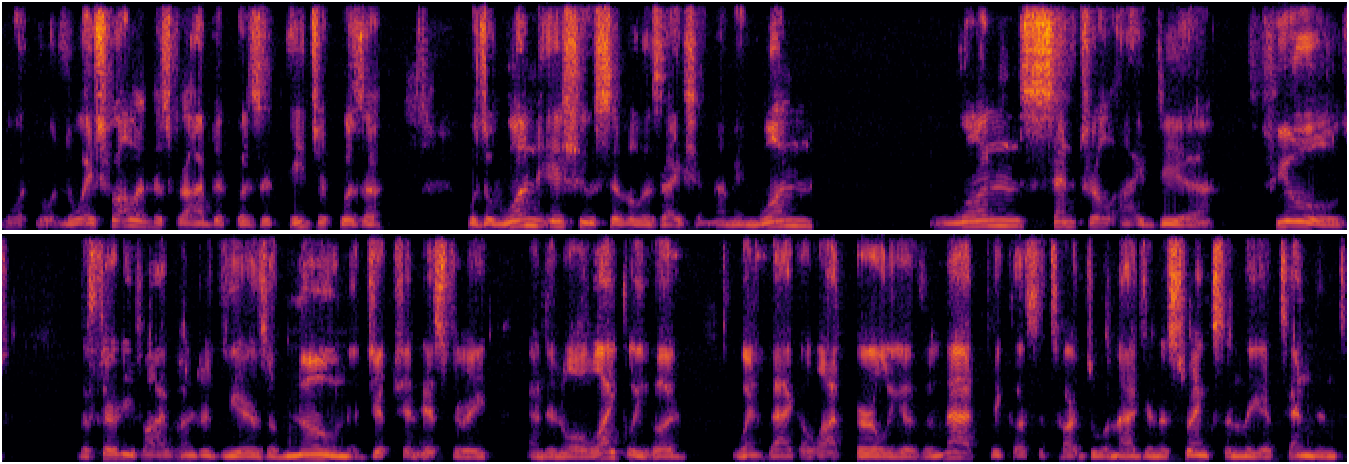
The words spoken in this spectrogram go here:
the way Schwaller described it was that Egypt was a was a one issue civilization. I mean, one one central idea fueled the 3,500 years of known Egyptian history, and in all likelihood went back a lot earlier than that because it's hard to imagine the Sphinx and the attendant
